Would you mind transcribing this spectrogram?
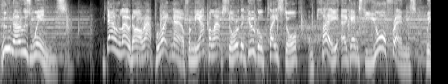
Who knows wins? Download our app right now from the Apple App Store or the Google Play Store and play against your friends with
